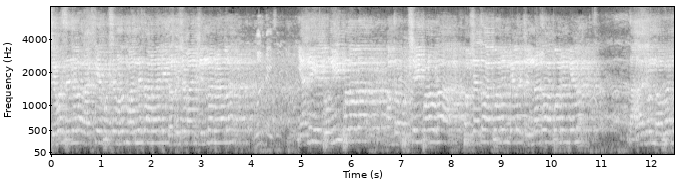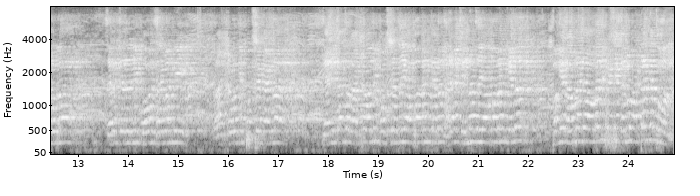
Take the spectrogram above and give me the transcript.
शिवसेनेला राजकीय पक्ष म्हणून मान्यता मिळाली. धनुष्यबाण चिन्ह मिळालं. यांनी हे दोन्ही पळवलं आमचा पक्षही पळवला पक्षाचं अपहरण केलं चिन्हाचं अपहरण केलं. दहा जून नव्याण्णवला शरदचंद्रजी पवार साहेबांनी राष्ट्रवादी पक्ष काढला. त्यांनी त्यांचं राष्ट्रवादी पक्षाचंही अपहरण केलं खऱ्या चिन्हाचंही अपहरण केलं. मग हे रावणाच्या आवाजीपेक्षा कमी वाटतात का तुम्हाला?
